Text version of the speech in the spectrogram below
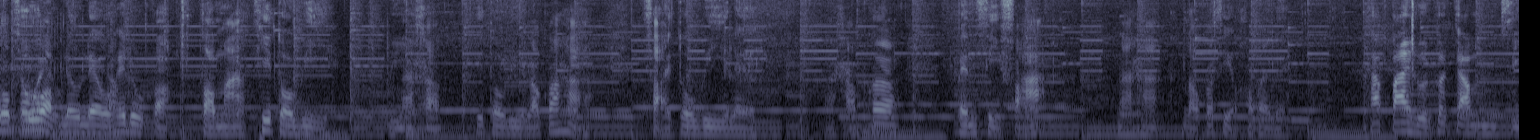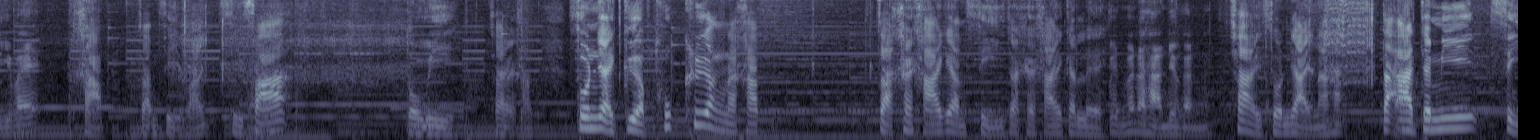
รโชว์ให้วบดูๆเร็วๆ ให้ดูก่อน ต่อมาที่ตัว V วีนะครับ ที่ตัว V เราก็หาสายตัว V เลยนะครับ ก็เป็นสีฟ้านะฮะ เราก็เสียบเข้าไปเลย ถ้าป้ายหลุดก็จำสีไว้ ครับจำสีไว้สีฟ้าตัว V ใช่ครับ ส่วนใหญ่เกือบทุกเครื่องนะครับ จะคล้ายๆกันสีจะคล้าย ๆ กันเลย เป็นมาตรฐานเดียวกันนะใช่ส่วนใหญ่นะฮะแต่อาจจะมีสี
